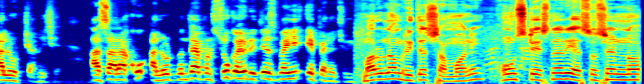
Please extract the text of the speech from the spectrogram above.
આ લૂંટ ચાલી છે. આશા રાખું આ લૂંટ બંધ થાય પણ શું કહ્યું રીતેશભાઈ એ પહેલાં જોઈએ. મારું નામ રીતેશ સામવાની. હું સ્ટેશનરી એસોસિએશનનો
